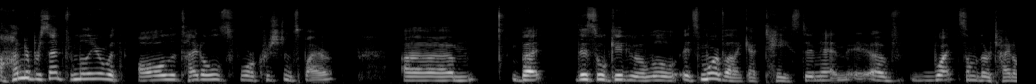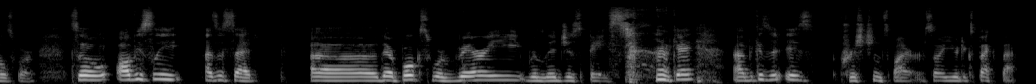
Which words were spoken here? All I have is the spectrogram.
100% familiar with all the titles for Christian Spire. Um, but this will give you a little, it's more of like a taste in of what some of their titles were. So obviously, as I said, uh, their books were very religious based, okay? Uh, because it is Christian Spire, so you'd expect that.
